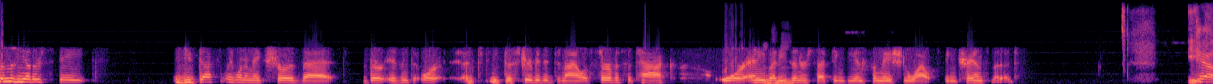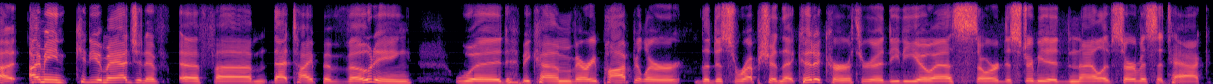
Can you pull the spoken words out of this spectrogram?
some of the other states, you definitely want to make sure that there isn't or a distributed denial of service attack or anybody's mm-hmm. intercepting the information while it's being transmitted. Yeah, I mean, can you imagine if if um, that type of voting would become very popular, the disruption that could occur through a DDoS or distributed denial of service attack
